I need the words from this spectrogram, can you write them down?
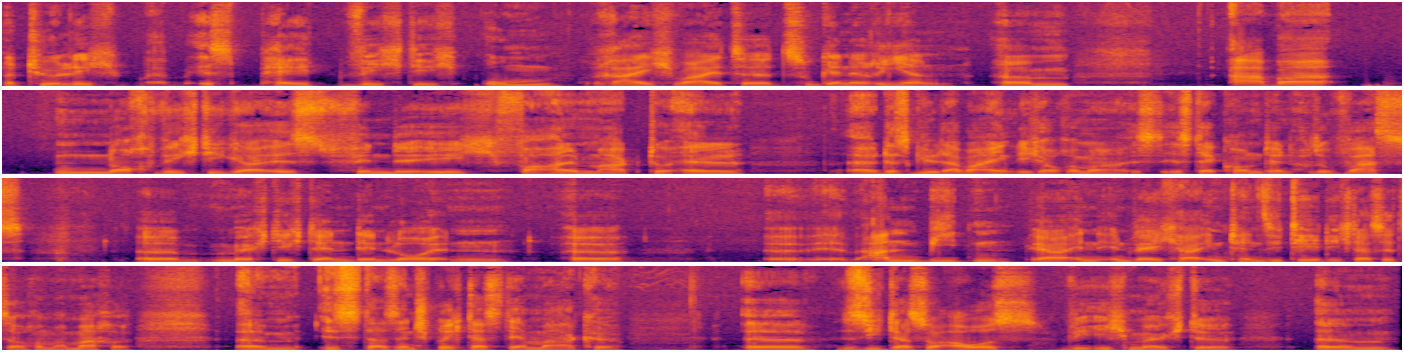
natürlich ist Paid wichtig, um Reichweite zu generieren. Ähm, aber noch wichtiger ist, finde ich, vor allem aktuell, äh, das gilt aber eigentlich auch immer, ist, ist der Content. Also was äh, möchte ich denn den Leuten äh, äh, anbieten, ja, in, in welcher Intensität ich das jetzt auch immer mache. Ähm, ist das, entspricht das der Marke? Äh, sieht das so aus, wie ich möchte? Ähm,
